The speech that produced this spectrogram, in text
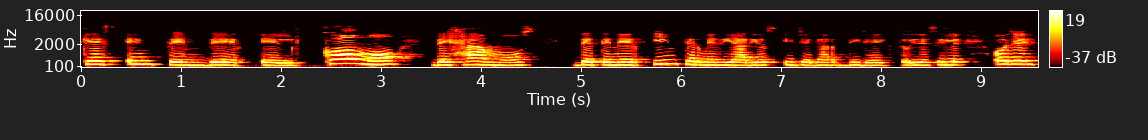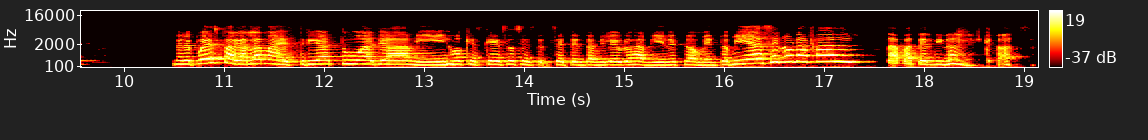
que es entender el cómo dejamos de tener intermediarios y llegar directo y decirle, oye, ¿me le puedes pagar la maestría tú allá a mi hijo, que es que esos 70 mil euros a mí en este momento me hacen una falta para terminar mi casa?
